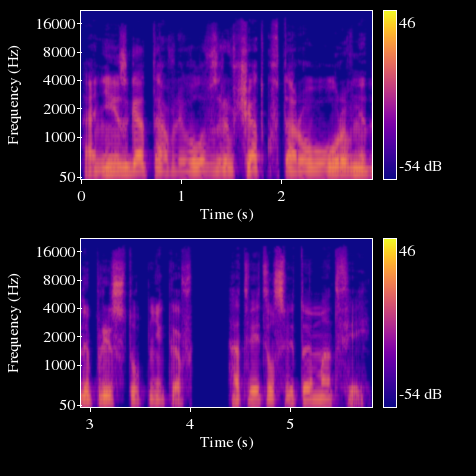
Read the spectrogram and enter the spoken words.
а не изготавливала взрывчатку второго уровня для преступников», — ответил святой Матфей.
